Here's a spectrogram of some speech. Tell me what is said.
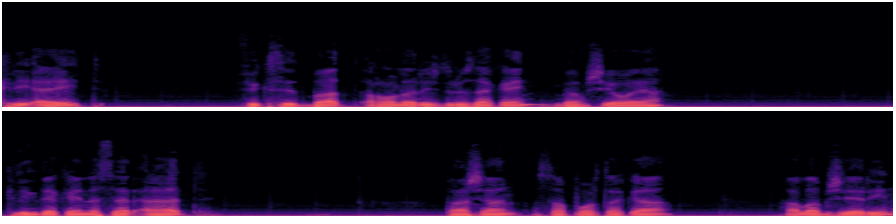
کریئیت فیکسد بەت ڕۆلەریش دروست دەکەین بەم شێوەیە کلیک دەکەین لەسەر ئەد پاشان سەپۆرتەکە هەڵەبژێرین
